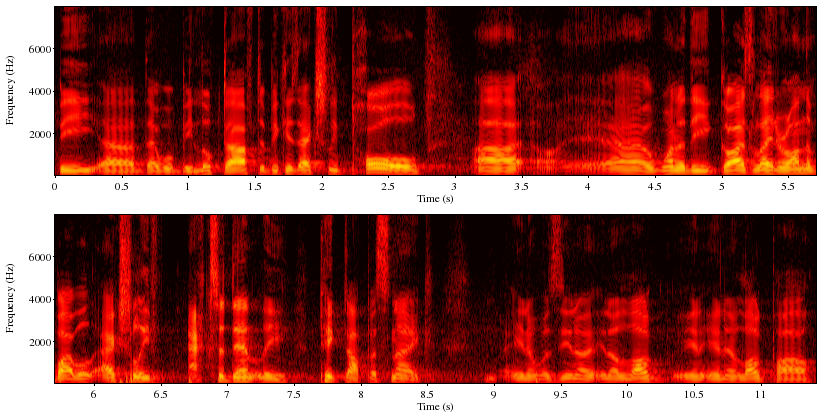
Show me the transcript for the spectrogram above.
be, uh, they will be looked after because actually Paul uh, uh, one of the guys later on the Bible actually accidentally picked up a snake. And it was in a, in a log in, in a log pile,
